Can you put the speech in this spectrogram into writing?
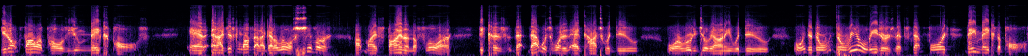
you don't follow polls, you make polls. And and I just love that. I got a little shiver up my spine on the floor because that that was what an Ed Koch would do, or Rudy Giuliani would do, or the the, the real leaders that step forward. They make the polls.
